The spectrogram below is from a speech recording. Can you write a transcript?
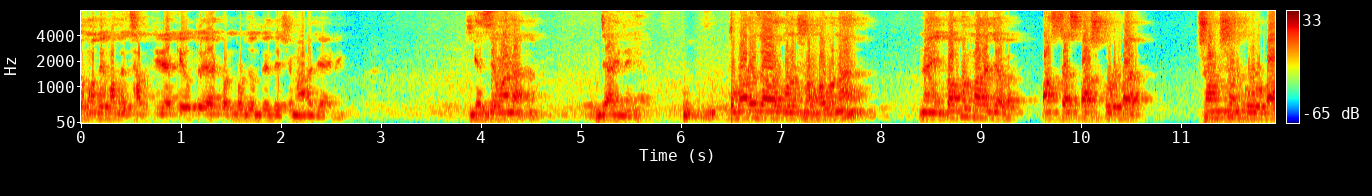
তোমাদের মতো ছাত্রীরা কেউ তো এখন পর্যন্ত দেশে মারা যায় নাই। গেছে মারা? যায় নাই। তোমারও যাওয়ার কোনো সম্ভাবনা নাই। কখন মারা যাবা? মাস্টার্স পাস করবা, সংসার করবা,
